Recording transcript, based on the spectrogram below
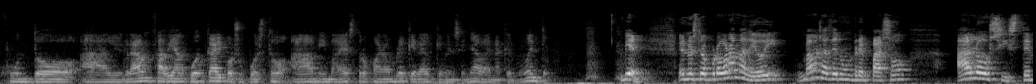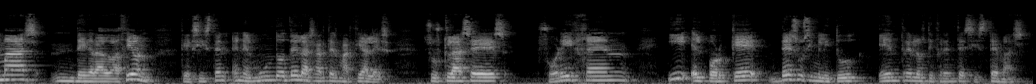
junto al gran Fabián Cuenca y por supuesto a mi maestro Juan Hombre que era el que me enseñaba en aquel momento. Bien, en nuestro programa de hoy vamos a hacer un repaso a los sistemas de graduación que existen en el mundo de las artes marciales, sus clases, su origen y el porqué de su similitud entre los diferentes sistemas.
